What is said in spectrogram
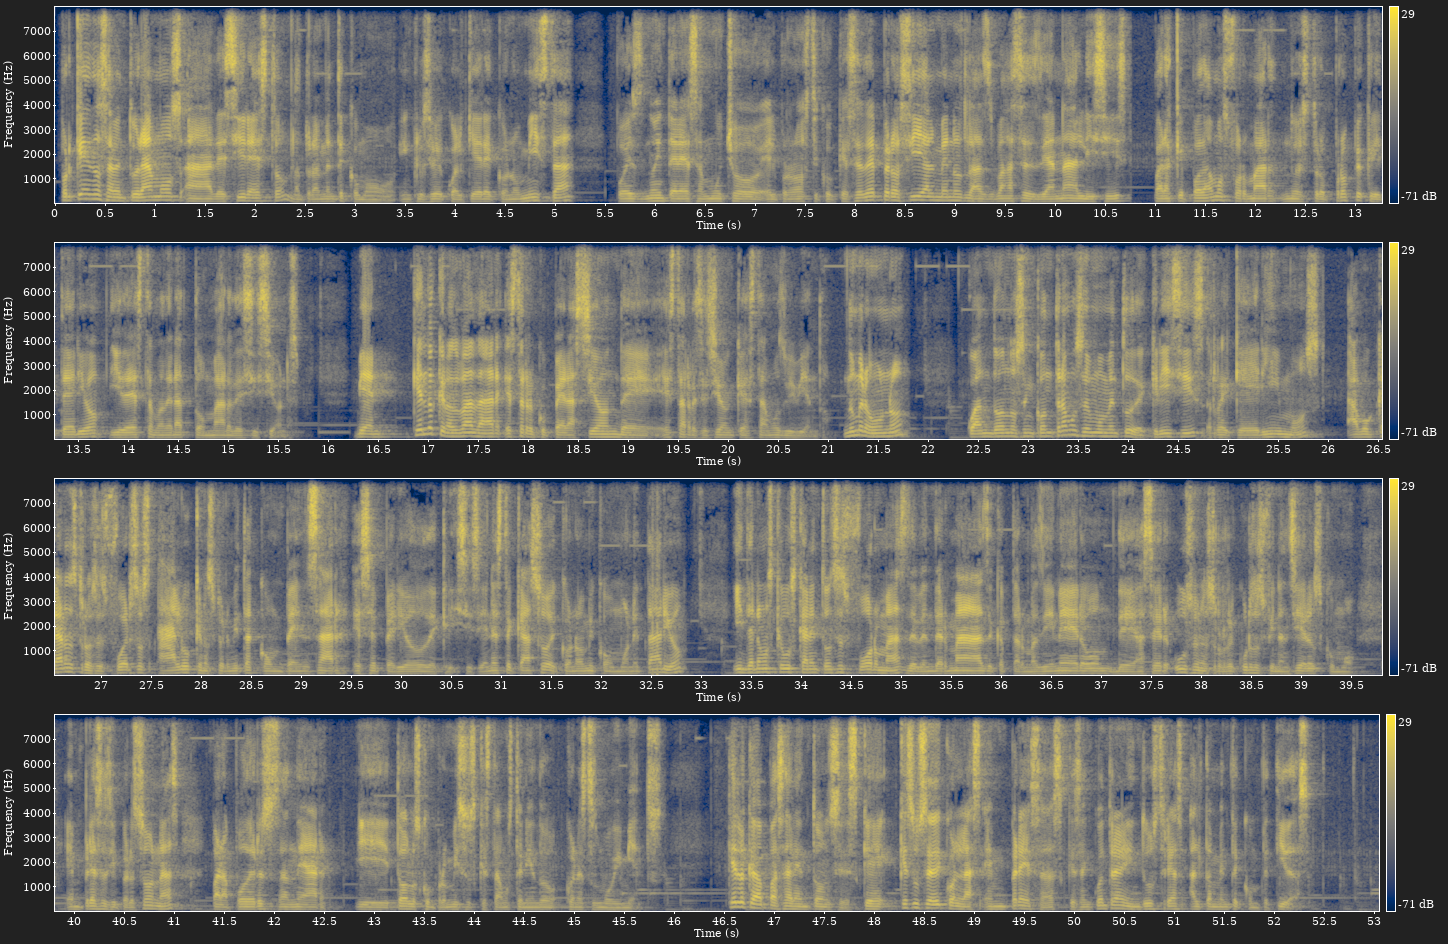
¿Por qué nos aventuramos a decir esto? Naturalmente, como inclusive cualquier economista, pues no interesa mucho el pronóstico que se dé, pero sí al menos las bases de análisis para que podamos formar nuestro propio criterio y de esta manera tomar decisiones. Bien, ¿qué es lo que nos va a dar esta recuperación de esta recesión que estamos viviendo? Número uno, cuando nos encontramos en un momento de crisis, requerimos abocar nuestros esfuerzos a algo que nos permita compensar ese periodo de crisis, en este caso económico o monetario, y tenemos que buscar entonces formas de vender más, de captar más dinero, de hacer uso de nuestros recursos financieros como empresas y personas para poder sanear todos los compromisos que estamos teniendo con estos movimientos. ¿Qué es lo que va a pasar entonces? ¿Qué, ¿Qué sucede con las empresas que se encuentran en industrias altamente competidas?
